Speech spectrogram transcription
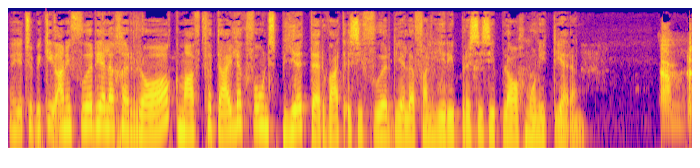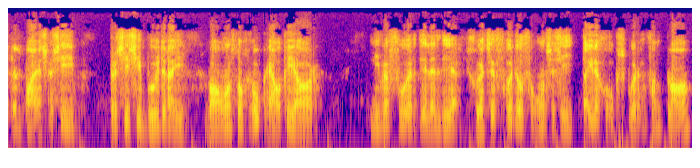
Nou jy het 'n bietjie aan die voordele geraak, maar verduidelik vir ons beter wat is die voordele van hierdie presisie plaagmonitering? Ehm um, dit is baie soos die presisie boerdery waar ons nog ook elke jaar nuwe voordele leer. Die grootste voordeel vir ons is die tydige opsporing van plaag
